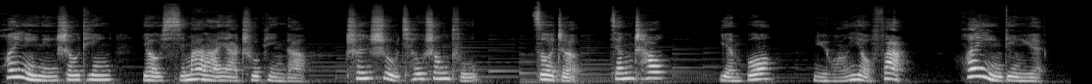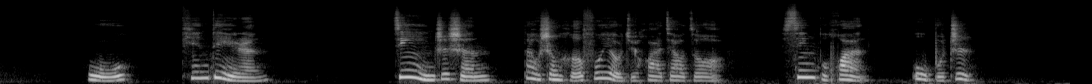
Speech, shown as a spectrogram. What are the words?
欢迎您收听由喜马拉雅出品的《春树秋霜图》，作者姜超，演播女王有范儿。欢迎订阅。五天地人，经营之神稻盛和夫有句话叫做“心不换，物不至”。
